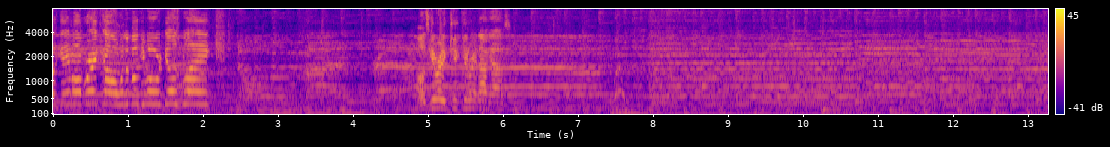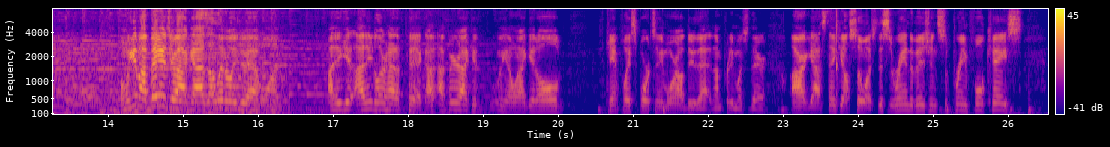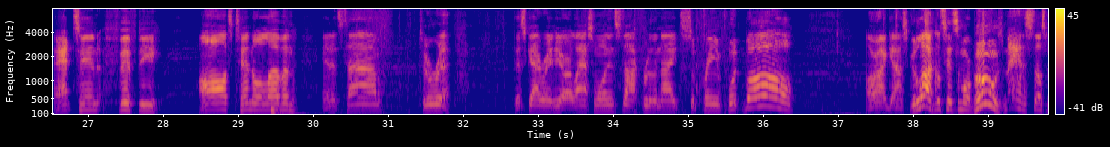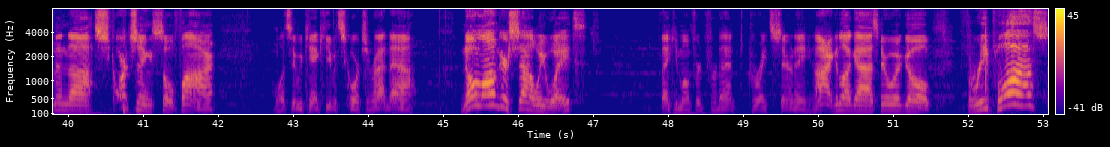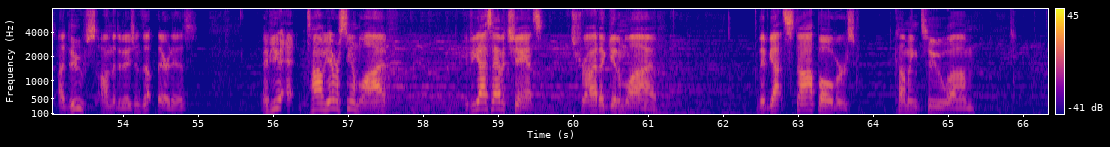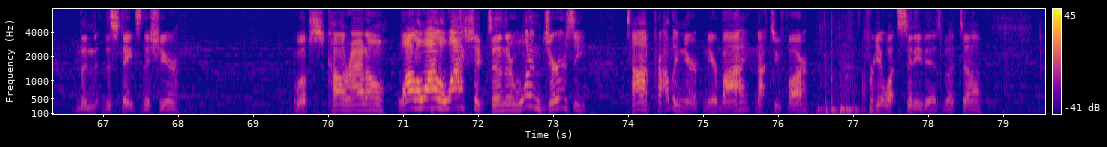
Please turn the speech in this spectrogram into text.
Oh, game on break on when the bookie board goes blank. Oh, let's get ready to kick in right now, guys. When we get my banjo out, guys, I literally do have one. I need to get. I need to learn how to pick. I, I figured I could. You know, when I get old, can't play sports anymore. I'll do that, and I'm pretty much there. All right, guys. Thank y'all so much. This is Rand Division Supreme Full Case at 10:50. Oh, it's 10 to 11, and it's time to rip. This guy right here, our last one in stock for the night, Supreme Football. All right, guys. Good luck. Let's hit some more booms. Man, this stuff's been uh, scorching so far. Well, let's see if we can't keep it scorching right now. No longer shall we wait. Thank you, Mumford, for that great serenade. All right, good luck, guys. Here we go. Three plus a deuce on the divisions. Up there it is. Have you, Tom? Have you ever seen them live? If you guys have a chance, try to get them live. They've got stopovers coming to um, the the states this year. Whoops, Colorado, Walla Walla, Washington. They're one in Jersey. Tom, probably near nearby, not too far. I forget what city it is, but uh,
